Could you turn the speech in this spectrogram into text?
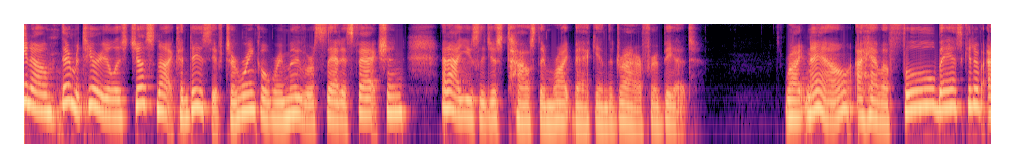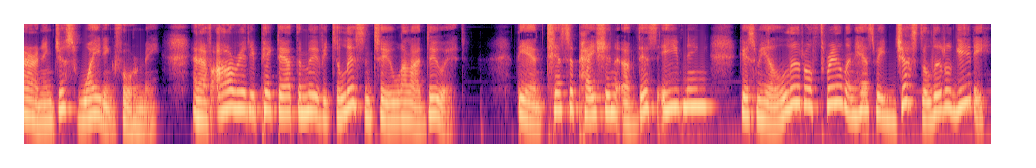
you know, their material is just not conducive to wrinkle removal satisfaction, and I usually just toss them right back in the dryer for a bit. Right now, I have a full basket of ironing just waiting for me, and I've already picked out the movie to listen to while I do it. The anticipation of this evening gives me a little thrill and has me just a little giddy.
